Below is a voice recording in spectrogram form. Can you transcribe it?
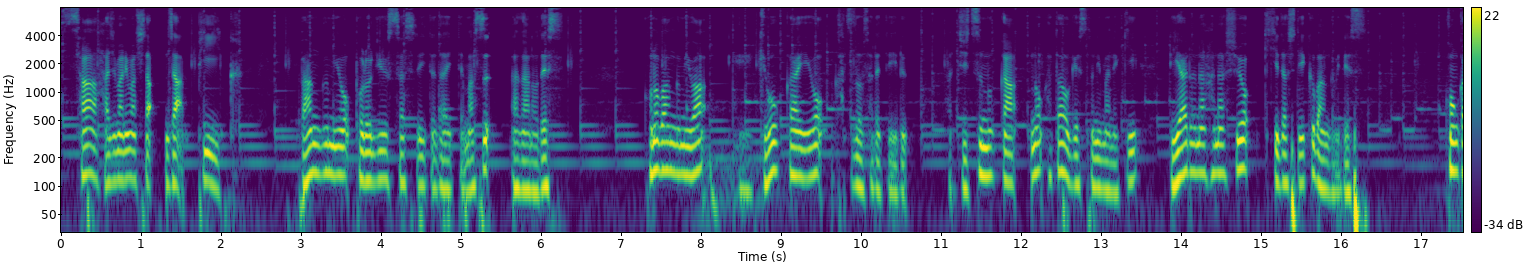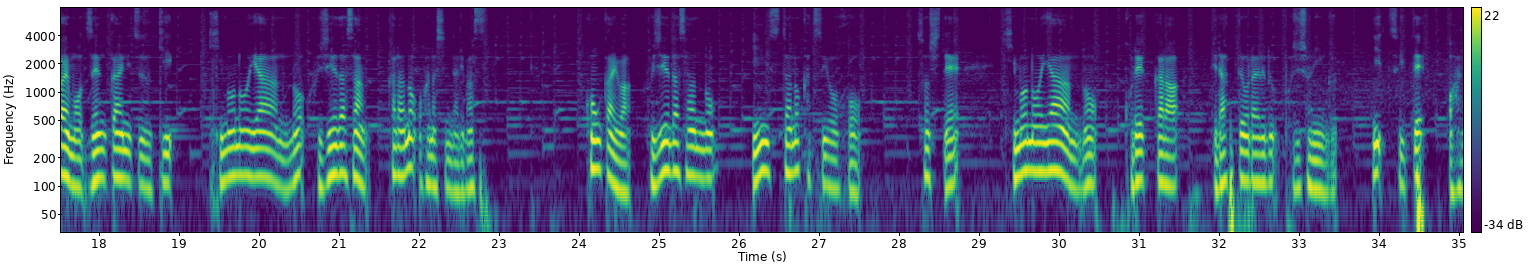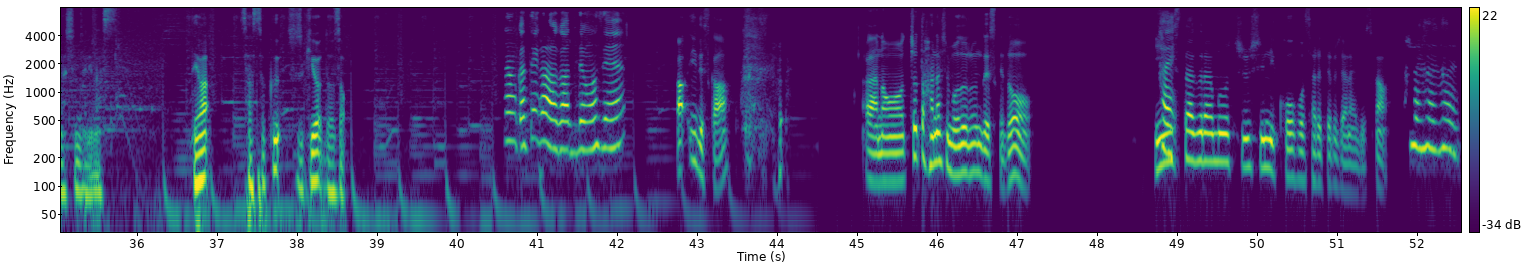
さあ始まりました「ザ・ピーク番組をプロデュースさせていただいてます長野です。この番組は、え業界を活動されている実務家の方をゲストに招きリアルな話を聞き出していく番組です。今回も前回に続き着物ヤーンの藤枝さんからのお話になります。今回は藤枝さんのインスタの活用法そして着物ヤーンのこれから狙っておられるポジショニングについてお話になります。では早速続きをどうぞ。なんか手が上がってません？あいいですか？あのちょっと話戻るんですけどインはいスタグラムを中心に広報されてるじゃないですか、はいはいはい。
